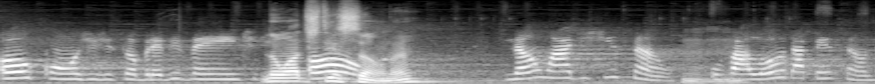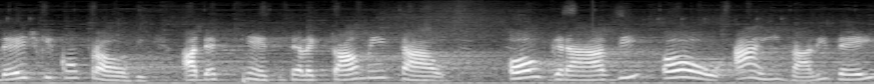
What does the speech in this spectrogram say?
ou cônjuge sobrevivente. Não há distinção, ou- né? Não há distinção. O valor da pensão, desde que comprove a deficiência intelectual mental ou grave ou a invalidez,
